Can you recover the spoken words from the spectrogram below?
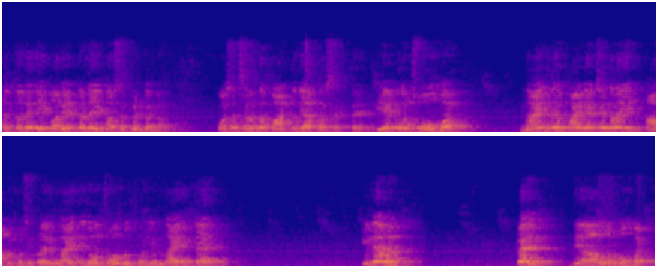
खुद कर लेंगे, एक बार ऐड करना, एक बार सेपरेट करना। क्वेश्चन सेवन का पार्ट टू भी आप कर सकते हैं। एट ऑल्सो होमवर्क नाइन्थ में फाइंड एक्स एंड वाई आप बिल्कुल simple ninth is also homework for you nine ten eleven twelve they are all homework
